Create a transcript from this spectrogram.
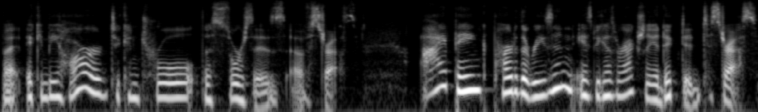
but it can be hard to control the sources of stress. I think part of the reason is because we're actually addicted to stress.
